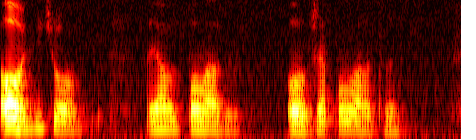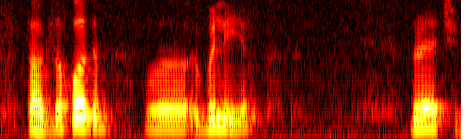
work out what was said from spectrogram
О, нічого. Я поладив. О, вже поладив. Так, заходимо в, в ліфт. До речі,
